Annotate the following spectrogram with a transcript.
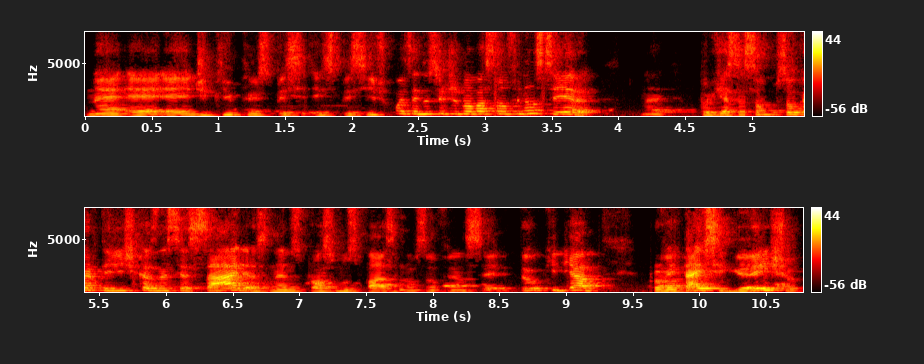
né, é, é, de cripto específico, mas a indústria de inovação financeira, né? Porque essas são, são características necessárias né, dos próximos passos da inovação financeira. Então, eu queria aproveitar esse gancho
